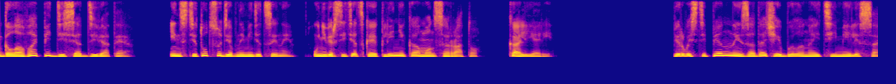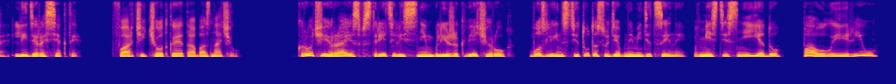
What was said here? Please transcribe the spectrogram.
Глава 59. Институт судебной медицины. Университетская клиника Монсеррато. Кальяри. Первостепенной задачей было найти Мелиса, лидера секты. Фарчи четко это обозначил. Крочи и Райс встретились с ним ближе к вечеру возле Института судебной медицины вместе с Ниеду, Паулой и Риу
